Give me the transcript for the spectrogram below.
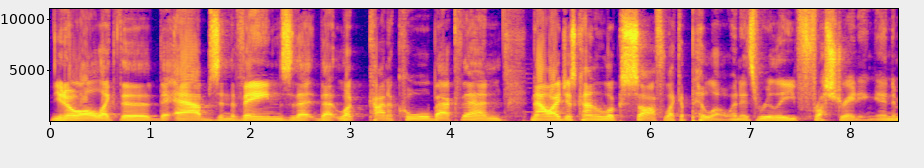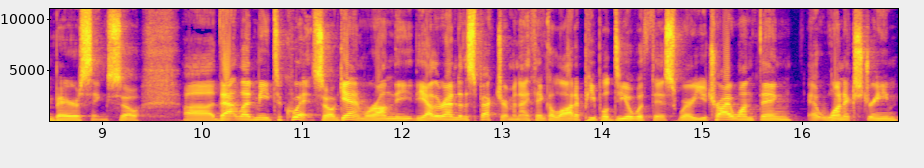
you know all like the the abs and the veins that that look kind of cool back then. Now I just kind of look soft like a pillow, and it's really frustrating and embarrassing. So uh, that led me to quit. So again, we're on the, the other end of the spectrum. And I think a lot of people deal with this where you try one thing at one extreme,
